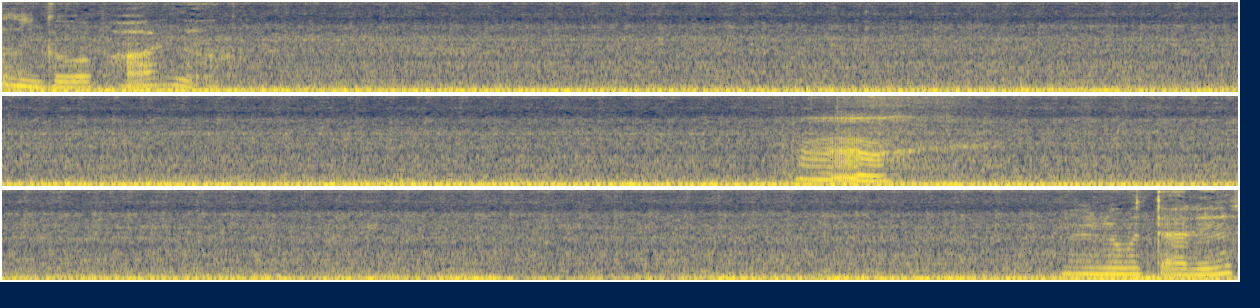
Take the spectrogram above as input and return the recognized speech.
Doesn't go up high though. That is.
